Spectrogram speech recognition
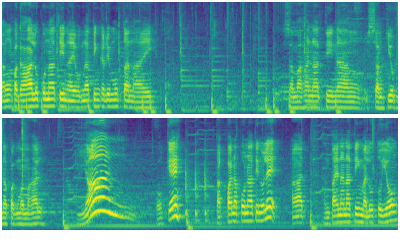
Ang paghahalo po natin ay huwag nating kalimutan ay samahan natin ng isang cube na pagmamahal. Yan! Okay. Takpan na po natin uli. At antayin na nating maluto yung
